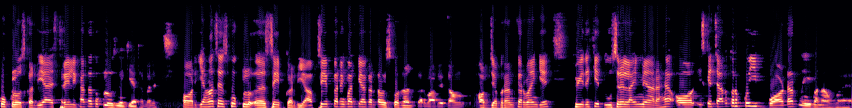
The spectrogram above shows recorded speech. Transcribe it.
को क्लोज कर दिया एच थ्री लिखा था तो क्लोज नहीं किया था मैंने। और यहाँ से इसको सेव कर दिया। अब सेव करने के बाद क्या करता हूँ, इसको रन करवा देता हूँ। अब जब रन करवाएँगे तो ये देखिए दूसरे लाइन में आ रहा है और इसके चारों तरफ़ कोई बॉर्डर नहीं बना हुआ है।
